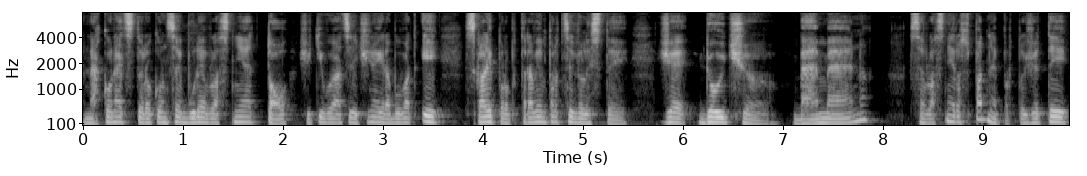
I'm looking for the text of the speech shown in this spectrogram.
Nakonec to dokonce bude vlastně to, že ti vojáci začínají rabovat i sklady pro potravin pro civilisty, že Deutsche Böhmen se vlastně rozpadne, protože ty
